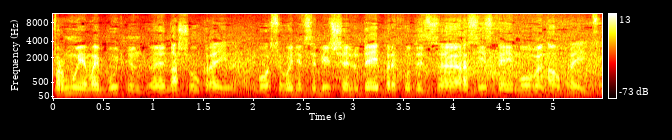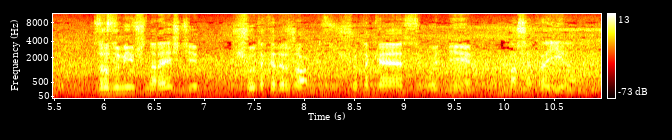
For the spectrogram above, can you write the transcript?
формує майбутню е, нашу Україну. Бо сьогодні все більше людей переходить з російської мови на українську, зрозумівши нарешті, що таке державність, що таке сьогодні наша країна.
